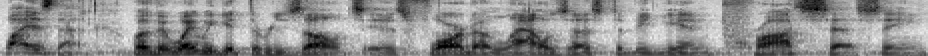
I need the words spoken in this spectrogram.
Why is that? Well, the way we get the results is Florida allows us to begin processing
